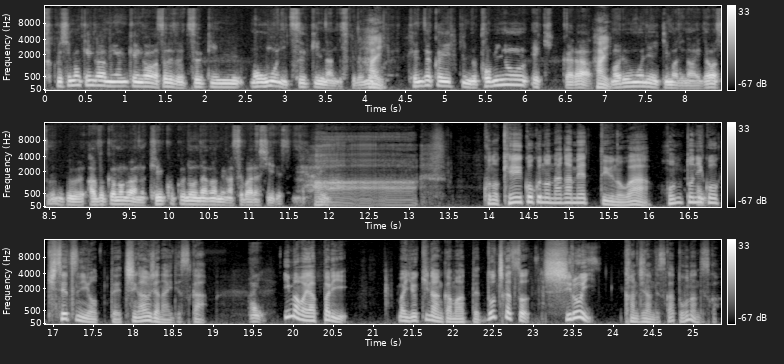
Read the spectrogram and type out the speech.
福島県側、宮城県側はそれぞれ通勤、もう主に通勤なんですけども、はい。県境付近の富野駅からはい。丸森駅までの間は、すごく阿武隈川の渓谷の眺めが素晴らしいですね。はいはあこの渓谷の眺めっていうのは本当にこう季節によって違うじゃないですか、はい。今はやっぱり、まあ、雪なんかもあってどっちかというと白い感じなんですか？どうなんですか？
